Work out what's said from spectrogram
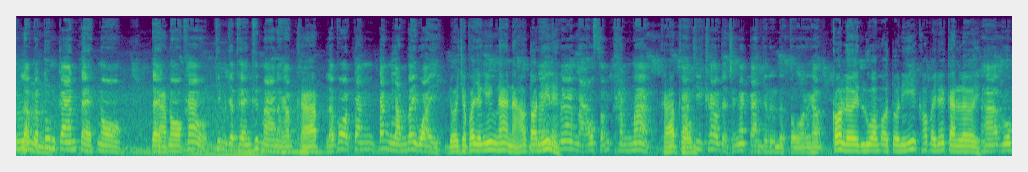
มแล้วกระตุ้นการแตกหนอ แตกครับ หนอข้าวที่มันจะแทงขึ้นมานะครับ ครับ แล้วก็ตั้งตั้งลำได้ไวโดยเฉพาะอย่างยิ่งหน้าหนาวตอนนี้เนี่ย ใหน้าหนาวสำคัญมากครับผม การที่ข้าวจะชะงักการเจริญเติบโตนะครับก็เลยรวมเอาตัวนี้เข้าไปด้วยกันเลย หารวม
